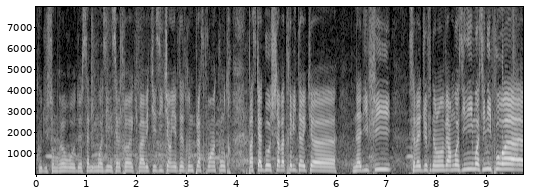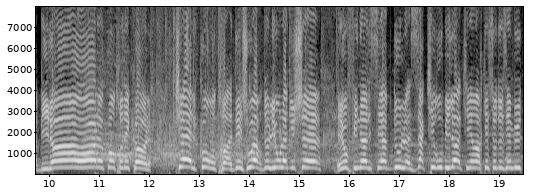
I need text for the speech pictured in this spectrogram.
coup du sombrero de Salim Moisine. Ça va être récupéré avec Ezikian. Il y a peut-être une place pour un contre. Parce qu'à gauche, ça va très vite avec Nadifi. Ça va être jeu finalement vers Moisini. Moisini pour euh. Oh, le contre d'école. Quel contre des joueurs de Lyon la Duchère. Et au final, c'est Abdul Zakirou Bila qui vient marquer ce deuxième but.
